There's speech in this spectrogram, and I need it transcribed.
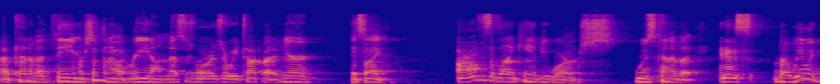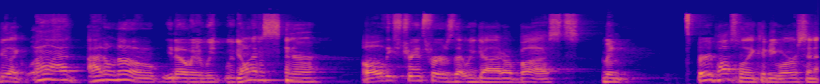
a kind of a theme or something I would read on message boards or we talk about it here. It's like our offensive line can't be worse was kind of a and it was but we would be like, well, I, I don't know. You know, we, we we don't have a center. All these transfers that we got are busts. I mean, it's very possible they could be worse, and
